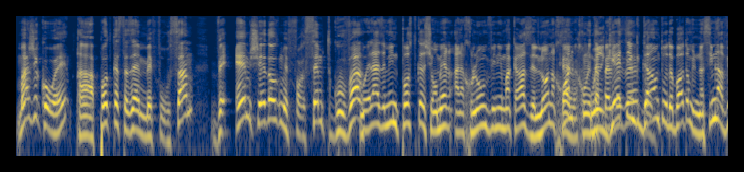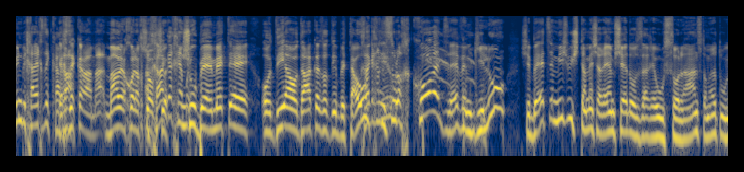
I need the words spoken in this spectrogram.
מה שקורה, הפודקאסט הזה מפורסם, ו-M Shadows מפרסם תגובה. הוא העלה איזה מין פוסט כזה שאומר, אנחנו לא מבינים מה קרה, זה לא נכון. כן, אנחנו נטפל We're בזה, getting כן. down to the bottom, מנסים להבין בכלל איך זה קרה. איך זה קרה? מה, מה הוא יכול לחשוב? ש- הם- שהוא באמת אה, הודיע הודעה כזאת בטעות? אחר כך הם כאילו? ניסו לחקור את זה, והם גילו שבעצם מישהו השתמש, הרי זה הרי הוא סולן, זאת אומרת, הוא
